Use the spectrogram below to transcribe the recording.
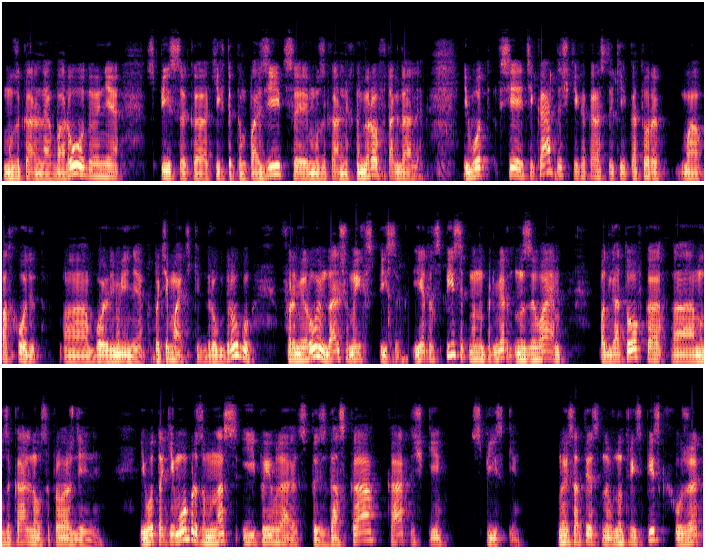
музыкальное оборудование, список каких-то композиций, музыкальных номеров и так далее. И вот все эти карточки, как раз таки, которые подходят более-менее по тематике друг к другу, формируем дальше мы их список. И этот список мы, например, называем подготовка музыкального сопровождения. И вот таким образом у нас и появляются, то есть доска, карточки, списки. Ну и, соответственно, внутри списков уже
